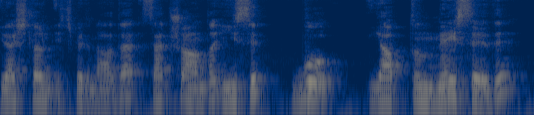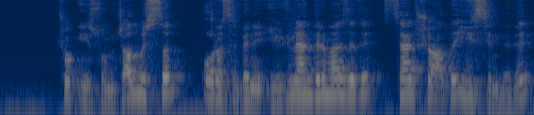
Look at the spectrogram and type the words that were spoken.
ilaçların içmediğin halde sen şu anda iyisin. Bu yaptığın neyse dedi çok iyi sonuç almışsın. Orası beni ilgilendirmez dedi. Sen şu anda iyisin dedi.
